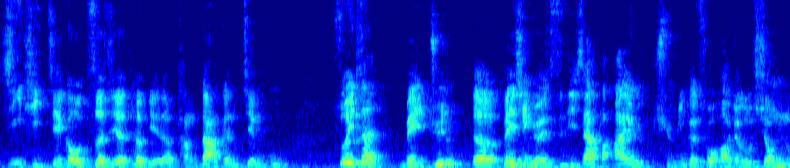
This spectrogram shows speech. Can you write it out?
机体结构设计的特别的庞大跟坚固。所以在美军的飞行员私底下把它有取名一个绰号叫做“匈奴”。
